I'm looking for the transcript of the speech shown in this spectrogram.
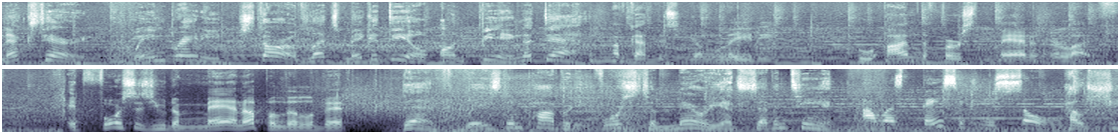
Next Harry, Wayne Brady, star of Let's Make a Deal on being a dad. I've got this young lady who I'm the first man in her life. It forces you to man up a little bit. Then, raised in poverty, forced to marry at 17. I was basically sold. How she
